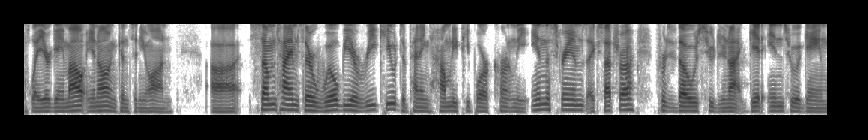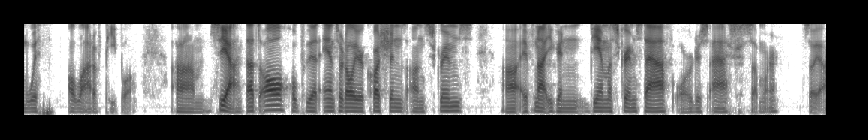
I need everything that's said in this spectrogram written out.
play your game out, you know, and continue on. Uh, sometimes there will be a requeue depending how many people are currently in the scrims, etc. For those who do not get into a game with a lot of people. Um, so yeah, that's all. Hopefully that answered all your questions on scrims. Uh, if not, you can DM a scrim staff or just ask somewhere. So yeah.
